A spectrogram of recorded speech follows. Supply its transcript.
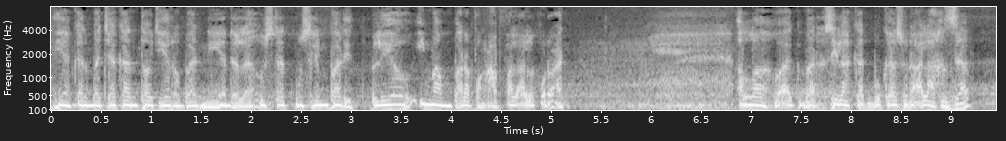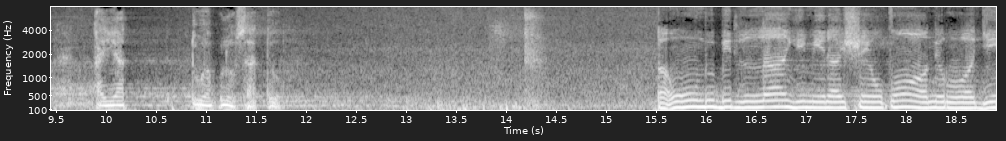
yang akan bacakan Tauji Robani adalah Ustadz Muslim Parit beliau imam para penghafal Al-Quran Allahu Akbar silahkan buka surah Al-Ahzab ayat 21 أعوذ بالله من الشيطان الرجيم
